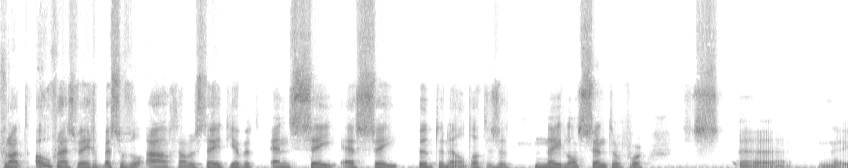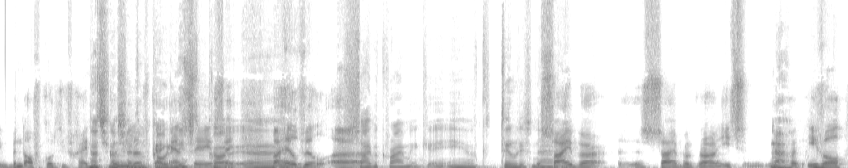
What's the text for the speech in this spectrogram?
vanuit overheidswegen best wel veel aandacht aan besteed. Je hebt het ncsc.nl, dat is het Nederlands Centrum voor. Eh, nee, ik ben de afkorting vergeten. Nationaal Centrum voor Coördinatie. maar heel veel. eh, Cybercrime, ik, terrorisme. Cyber, cybercrime, iets. Nou, in ieder geval,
